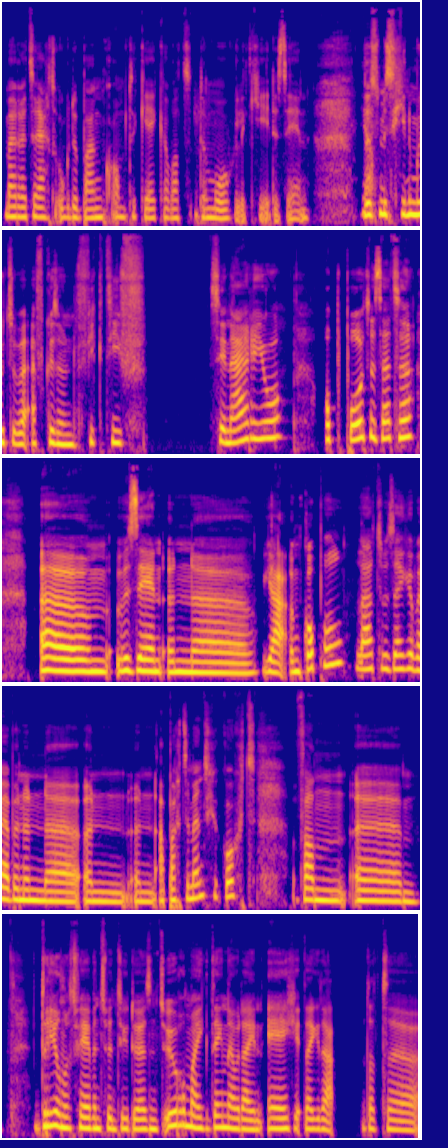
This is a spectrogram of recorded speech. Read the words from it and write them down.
maar uiteraard ook de bank om te kijken wat de mogelijkheden zijn. Ja. Dus misschien moeten we even een fictief scenario op poten zetten. Um, we zijn een, uh, ja, een koppel, laten we zeggen. We hebben een, uh, een, een appartement gekocht van uh, 325.000 euro. Maar ik denk dat, we dat, in eigen, dat, ik dat, dat, uh,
